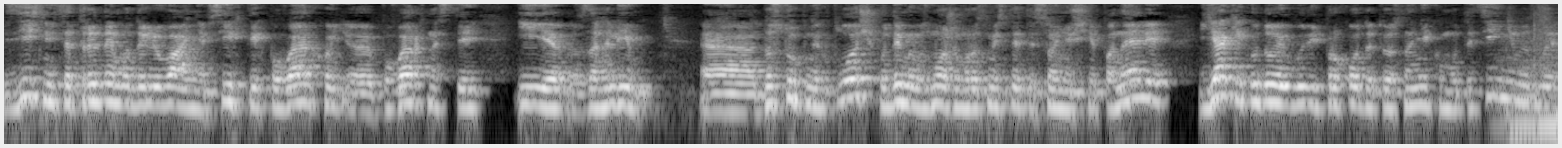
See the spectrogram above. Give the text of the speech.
здійснюється 3D-моделювання всіх тих е, поверхностей і е, взагалі доступних площ, куди ми зможемо розмістити сонячні панелі, як і куди будуть проходити основні комутаційні вузли.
